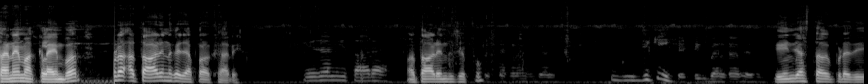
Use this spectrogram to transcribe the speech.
తనే మా క్లైంబర్ ఇప్పుడు ఆ తాడు ఎందుకు చెప్పాలి ఒకసారి. ఆ తాడు ఎందుకు చెప్పు? గుజ్జుకి ఏం చేస్తావు ఇప్పుడు అది?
